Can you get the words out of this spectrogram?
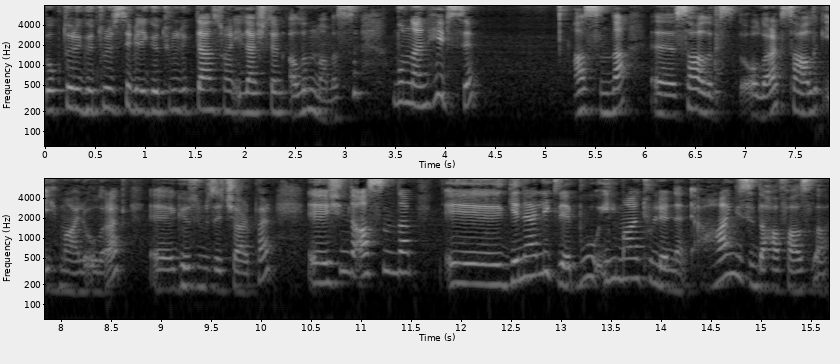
doktora götürülse bile götürüldükten sonra ilaçların alınmaması bunların hepsi aslında e, sağlık olarak sağlık ihmali olarak e, gözümüze çarpar. E, şimdi aslında e, genellikle bu ihmal türlerinden hangisi daha fazla,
